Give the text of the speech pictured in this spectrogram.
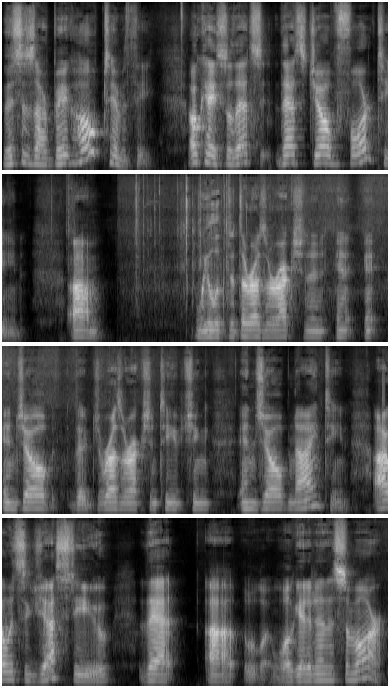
This is our big hope, Timothy. Okay, so that's that's Job 14. Um, we looked at the resurrection in, in, in, Job, the resurrection teaching in Job 19. I would suggest to you that uh, we'll get into this some more.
